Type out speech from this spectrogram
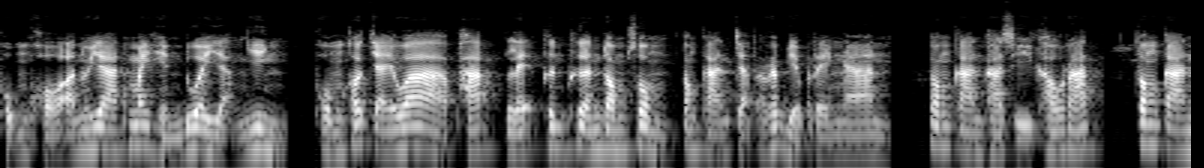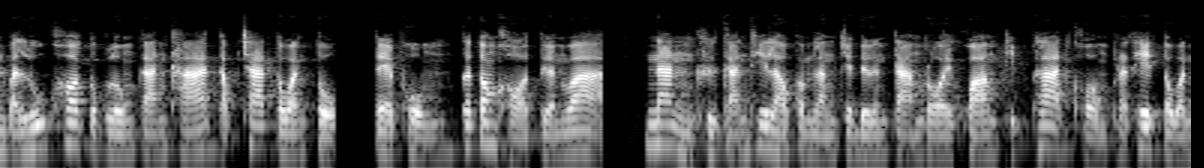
ผมขออนุญาตไม่เห็นด้วยอย่างยิ่ง ผมเข้าใจว่าพรรคและเพื่อนๆ ดอมส้ม ต้องการจัดระเบียบแรงงาน ต้องการภาษีเข้ารัฐ ต้องการบรรลุข้อตกลงการค้ากับชาติตะวันตก แต่ผมก็ต้องขอเตือนว่า นั่นคือการที่เรากำลังจะเดินตามรอยความผิดพลาดของประเทศตะวัน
